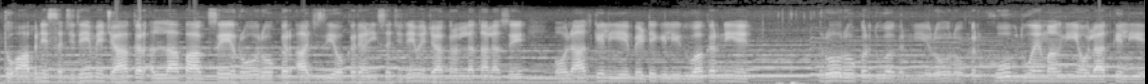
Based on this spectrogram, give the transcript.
तो आपने सजदे में जाकर अल्लाह पाक से रो रो कर आजजी होकर, यानी सजदे में जाकर अल्लाह ताला से औलाद के लिए, बेटे के लिए दुआ करनी है। रो रो कर दुआ करनी है, रो रो कर खूब दुआएँ मांगनी है औलाद के लिए।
